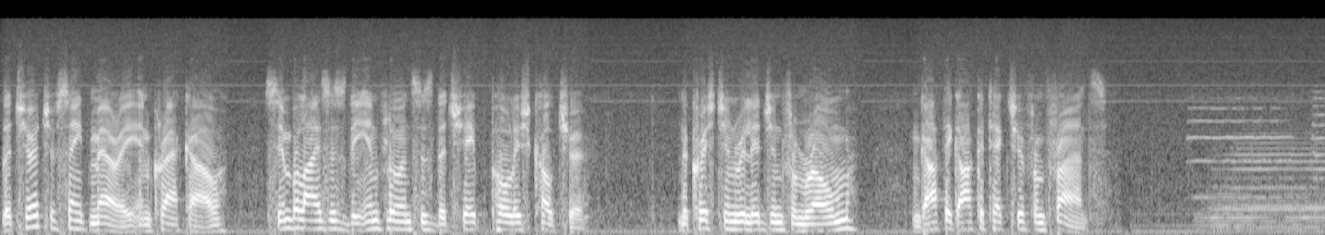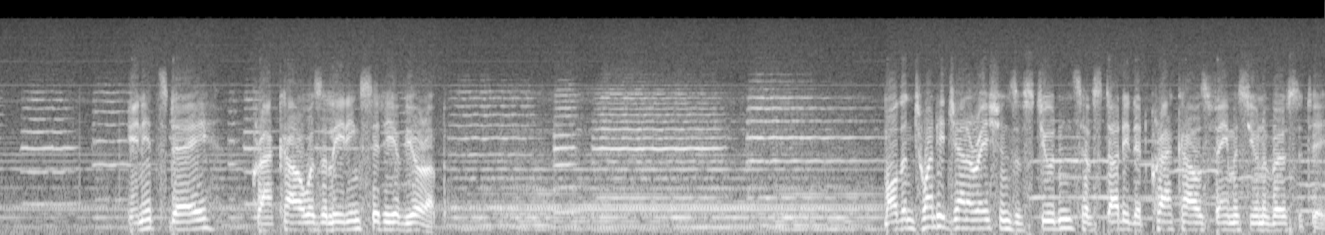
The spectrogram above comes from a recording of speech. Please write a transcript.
The Church of St. Mary in Krakow symbolizes the influences that shape Polish culture. The Christian religion from Rome, Gothic architecture from France. In its day, Krakow was a leading city of Europe. More than 20 generations of students have studied at Krakow's famous university,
